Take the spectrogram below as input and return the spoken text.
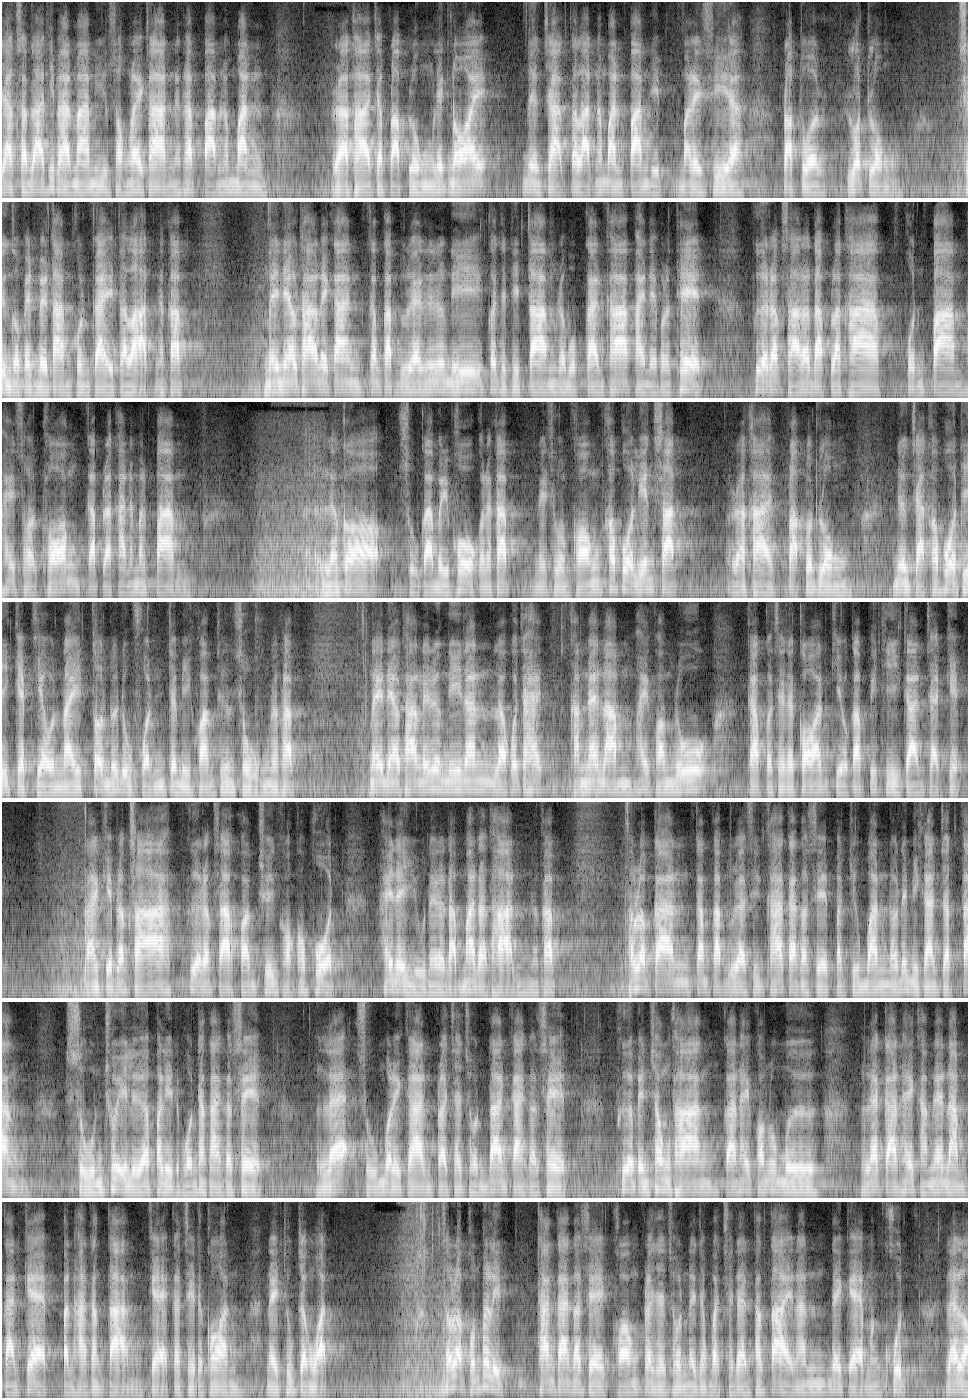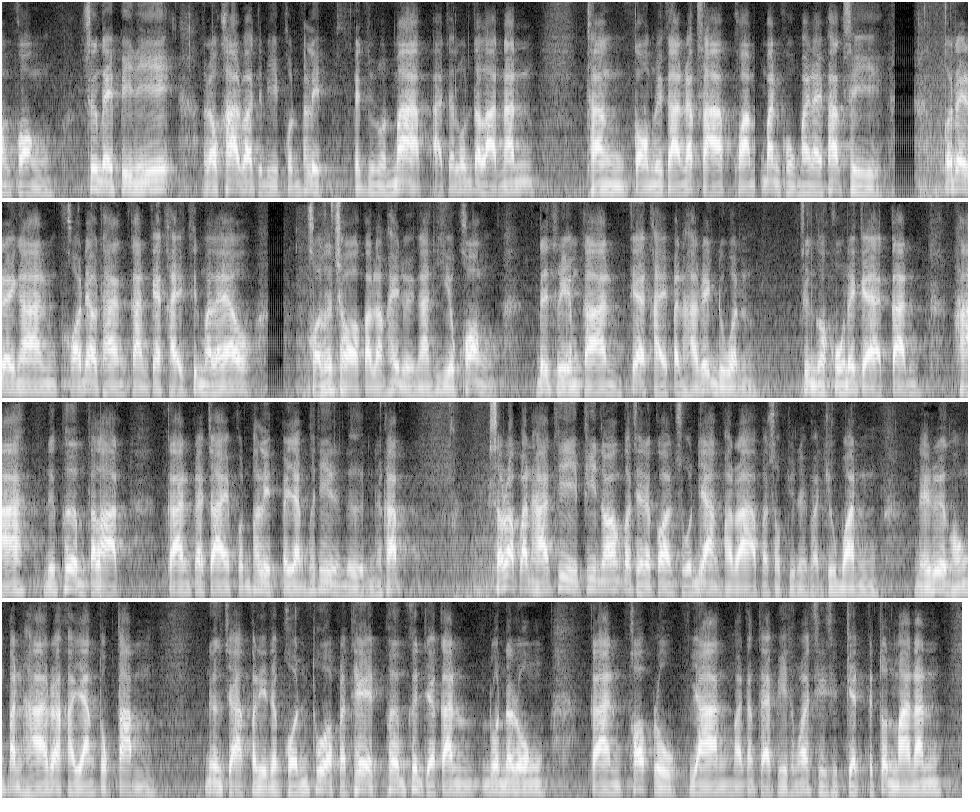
จากสัปดาห์ที่ผ่านมามีอยู่ 2 รายการนะครับปาล์มน้ำมันราคาจะปรับลงเล็กน้อย เนื่องจากตลาดน้ำมันปาล์มดิบมาเลเซีย ปรับตัวลดลง ซึ่งก็เป็นไปตามกลไกตลาดนะครับ ในแนวทางในการกำกับดูแลในเรื่องนี้ ก็จะติดตามระบบการค้าภายในประเทศ เพื่อรักษาระดับราคาผลปาล์มให้สอดคล้องกับราคาน้ำมันปาล์มแล้วก็สู่การบริโภคนะครับ ในส่วนของข้าวโพดเลี้ยงสัตว์ ราคาปรับลดลง เนื่องจากข้าวโพดที่เก็บเกี่ยวในต้นฤดูฝนจะมีความชื้นสูงนะครับ ในแนวทางในเรื่องนี้นั้นเราก็จะให้คำแนะนำให้ความรู้กับเกษตรกรเกี่ยวกับวิธีการจัดเก็บ การเก็บรักษาเพื่อรักษาความชื้นของข้าวโพด ให้ได้อยู่ในระดับมาตรฐานนะครับสำหรับการกำกับดูแลสินค้าการเกษตร ปัจจุบันเราได้มีการจัดตั้งศูนย์ช่วยเหลือผลิตผลทางการเกษตร และศูนย์บริการประชาชนด้านการเกษตร เพื่อเป็นช่องทางการให้ความร่วมมือ และการให้คำแนะนำการแก้ปัญหาต่างๆ แก่เกษตรกรในทุกจังหวัดสำหรับผลผลิตทางการเกษตรของประชาชนในจังหวัดชายแดนภาคใต้นั้น ได้แก่มังคุดและลองกอง ซึ่งในปีนี้เราคาดว่าจะมีผลผลิตเป็นจำนวนมาก อาจจะล้นตลาดนั้น ทางกองบริการรักษาความมั่นคงภายในภาค 4 ก็ได้รายงานขอแนวทางการแก้ไขขึ้นมาแล้วขอสชกำลังให้หน่วยงานที่เกี่ยวข้อง ได้เตรียมการแก้ไขปัญหาเร่งด่วน ซึ่งก็คงได้แก่การหาหรือเพิ่มตลาด การกระจายผลผลิตไปยังพื้นที่อื่นๆนะครับสำหรับปัญหาที่พี่น้องเกษตรกรสวนยางพาราประสบอยู่ในปัจจุบัน ในเรื่องของปัญหาราคายางตกต่ำ เนื่องจากผลิตผลทั่วประเทศ เพิ่มขึ้นจากการรณรงค์การเพาะปลูกยางมาตั้งแต่ปี 2547 เป็นต้นมานั้น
